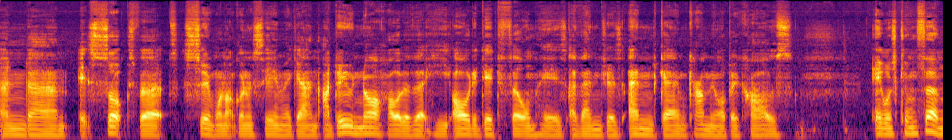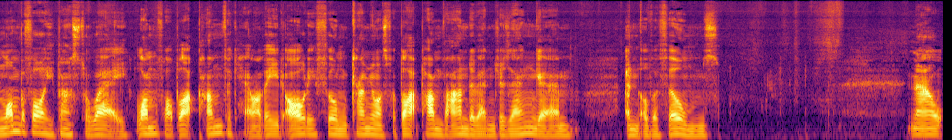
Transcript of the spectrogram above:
and um, it sucks that soon we're not going to see him again. I do know, however, that he already did film his Avengers Endgame cameo because it was confirmed long before he passed away, long before Black Panther came out, that he'd already filmed cameos for Black Panther and Avengers Endgame and other films. Now,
